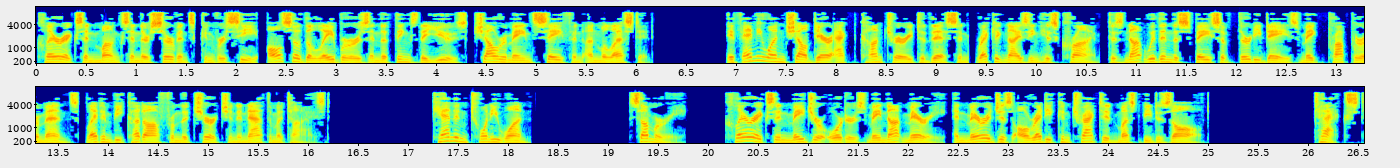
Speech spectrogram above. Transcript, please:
clerics and monks and their servants conversi, also the laborers and the things they use, shall remain safe and unmolested. If anyone shall dare act contrary to this and, recognizing his crime, does not within the space of thirty days make proper amends, let him be cut off from the Church and anathematized. Canon 21 Summary Clerics in major orders may not marry, and marriages already contracted must be dissolved. Text.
